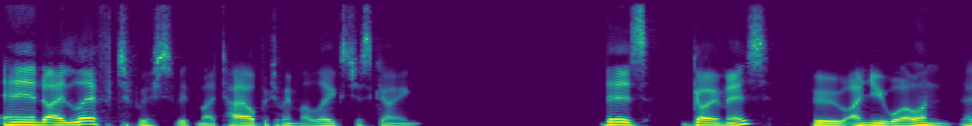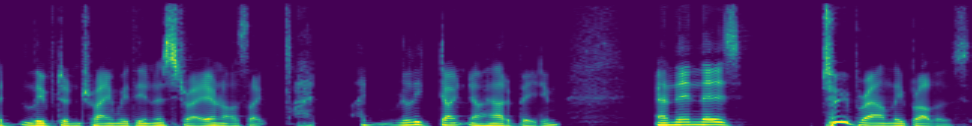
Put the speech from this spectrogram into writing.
And I left with, with my tail between my legs, just going. There's Gomez, who I knew well and had lived and trained with in Australia, and I was like, I, I really don't know how to beat him. And then there's two Brownlee brothers.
